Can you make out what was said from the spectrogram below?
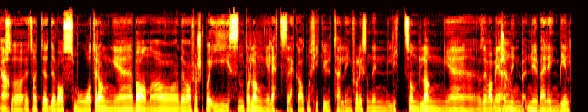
ja. så det, det, var små, trange baner, og det var først på isen på lange lettstrekker at han fikk uttelling for liksom den litt sånn lange altså Det var mer ja. som Nürberring-bil.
